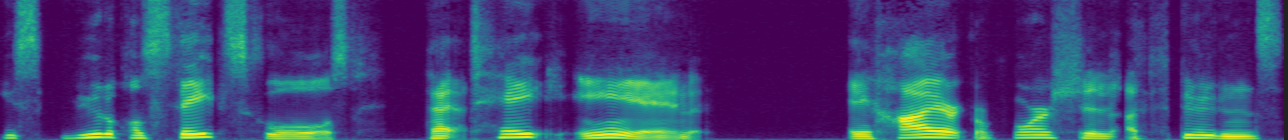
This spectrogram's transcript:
these beautiful state schools that take in a higher proportion of students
